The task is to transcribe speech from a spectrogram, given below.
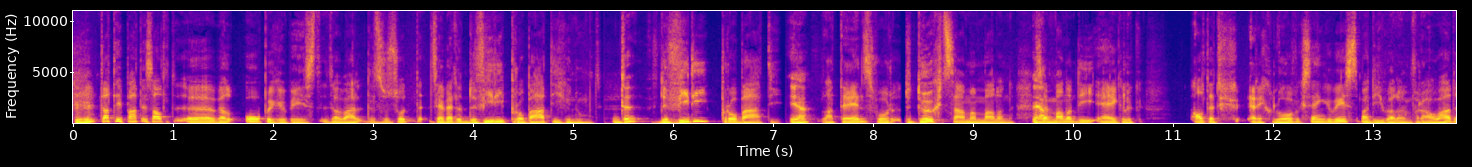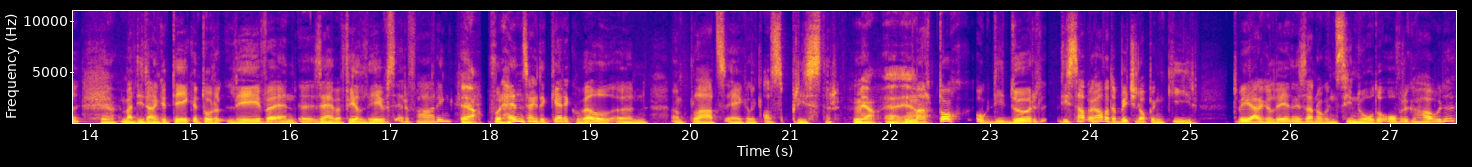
Mhm. dat debat is altijd eh, wel open geweest. Dat waren, dat is soort, zij werden de viri probati genoemd. De? De viri probati. Ja. Latijns voor de deugdzame mannen. Ja. zijn mannen die eigenlijk altijd erg gelovig zijn geweest, maar die wel een vrouw hadden. Ja. Maar die dan getekend door het leven en eh, zij hebben veel levenservaring. Ja. Voor hen zag de kerk wel een, een plaats eigenlijk als priester. Ja, ja, ja. Maar toch, ook die deur die staat nog altijd een beetje op een kier. Twee jaar geleden is daar nog een synode over gehouden.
